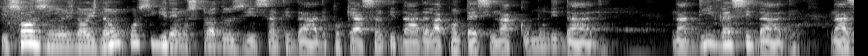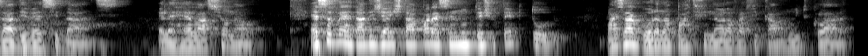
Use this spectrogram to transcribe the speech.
E sozinhos nós não conseguiremos produzir santidade, porque a santidade ela acontece na comunidade, na diversidade, nas adversidades. Ela é relacional. Essa verdade já está aparecendo no texto o tempo todo, mas agora na parte final ela vai ficar muito clara.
